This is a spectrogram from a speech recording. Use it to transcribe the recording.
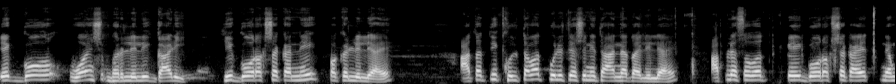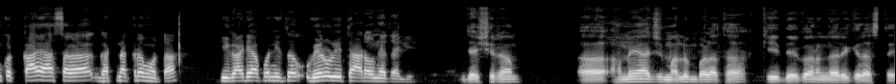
एक गो वंश भरलेली गाडी ही गोरक्षकांनी पकडलेली आहे. आता ती खुलताबाद पोलीस स्टेशन इथे आणण्यात आलेली आहे. आपल्यासोबत काही गोरक्षक आहेत. नेमकं काय हा सगळा घटनाक्रम होता? ही गाडी आपण इथं वेरोळ इथे अडवण्यात आली. जय श्रीराम. हमें आज मालूम पड़ा था कि देवगांव रंगारी के रास्ते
